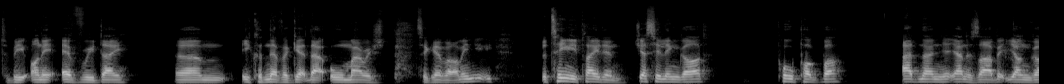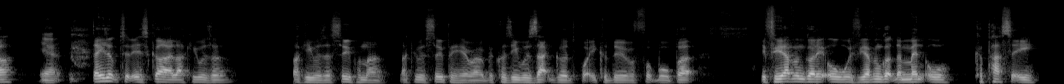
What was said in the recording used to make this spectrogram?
to be on it every day. Um, he could never get that all marriage together. I mean, you, the team he played in: Jesse Lingard, Paul Pogba, Adnan Januzaj, a bit younger. Yeah. They looked at this guy like he was a like he was a Superman, like he was a superhero because he was that good, what he could do with football. But if you haven't got it all, if you haven't got the mental capacity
